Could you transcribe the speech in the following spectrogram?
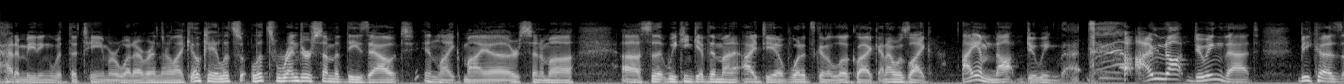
had a meeting with the team or whatever, and they're like, okay, let's let's render some of these out in like Maya or Cinema, uh, so that we can give them an idea of what it's going to look like. And I was like, I am not doing that. I'm not doing that because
